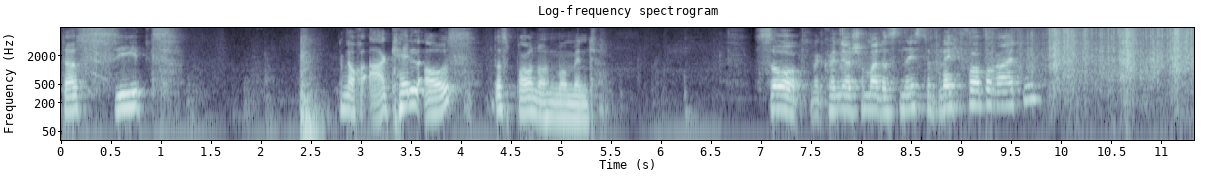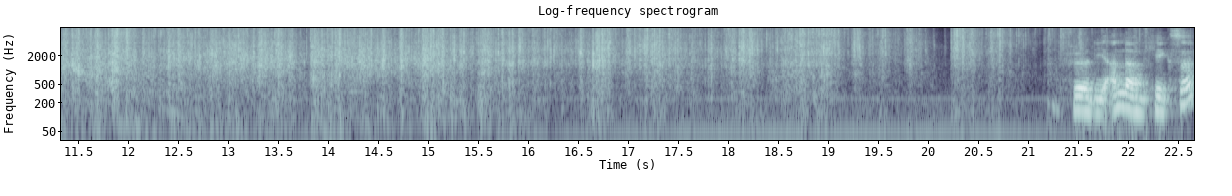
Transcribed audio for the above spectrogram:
Das sieht noch arg hell aus. Das braucht noch einen Moment. So, wir können ja schon mal das nächste Blech vorbereiten. Für die anderen Kekse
